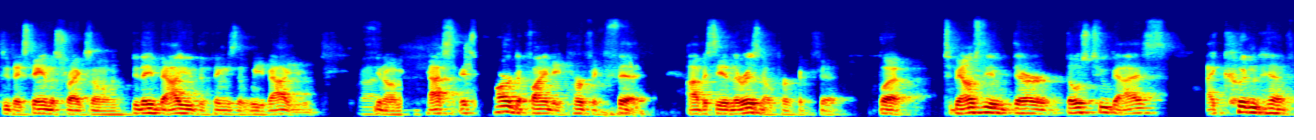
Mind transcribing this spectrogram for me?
do they stay in the strike zone? Do they value the things that we value? Right. You know, that's it's hard to find a perfect fit, obviously, and there is no perfect fit. But to be honest with you, there are those two guys. I couldn't have,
